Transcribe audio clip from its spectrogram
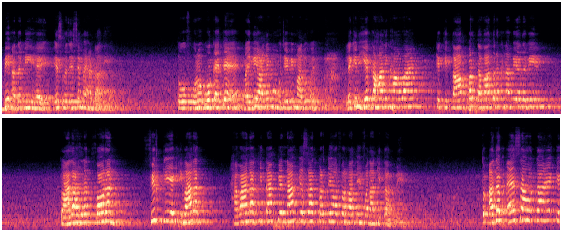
बेअदबी है। इस वजह से मैं हटा दिया। तो वो कहते हैं, मैं भी आलिम हूँ, मुझे भी मालूम है। लेकिन ये कहाँ लिखा हुआ है कि किताब पर दवात रखना बेअदबी है? तो आला हज़रत फ़ौरन फिर की एक इबारत हवाला किताब के नाम के साथ पढ़ते हैं और फरमाते हैं, फला किताब में। तो अदब ऐसा होता है कि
